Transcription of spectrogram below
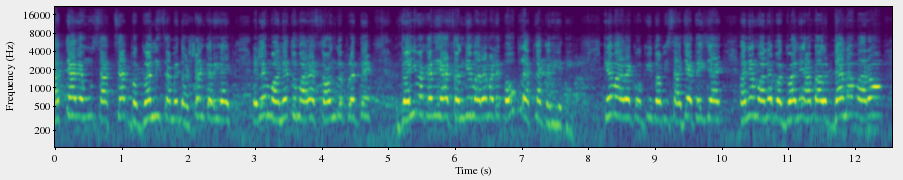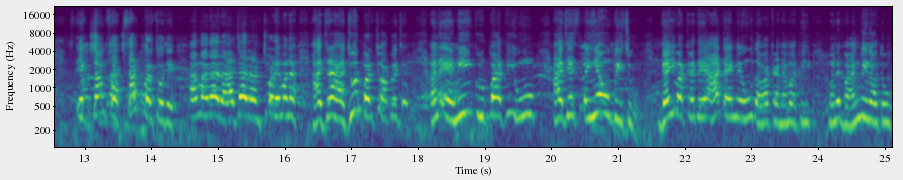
અત્યારે હું સાક્ષાત ભગવાનની સામે દર્શન કરી રહી. એટલે મને તો મારા સંઘ પ્રત્યે ગઈ વખતે આ સંઘે મારા માટે બહુ પ્રાર્થના કરી હતી કે મારા કોકી ભાભી સાજા થઈ જાય અને મને ભગવાને આ બધાના મારો એકદમ સાક્ષાત પરચો છે. આ મારા રાજા રણછોડે મને હાજરા હાજુર પરચો આપ્યો છે અને એની કૃપાથી હું આજે અહીંયા ઊભી છું. ગઈ વખતે આ ટાઈમે હું દવાખાનામાં હતી, મને ભાન બી નહોતું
